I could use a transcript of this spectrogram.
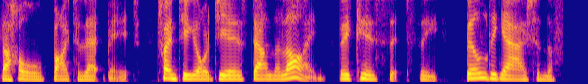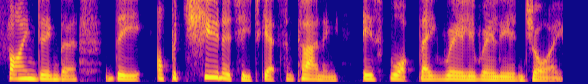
the whole buy to let bit 20 odd years down the line because it's the building out and the finding the the opportunity to get some planning is what they really really enjoy.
